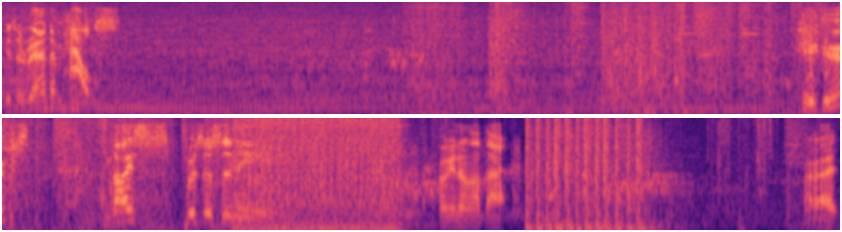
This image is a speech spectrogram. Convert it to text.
There's a random house. Oops! Nice positioning! Okay, no, not that. Alright.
